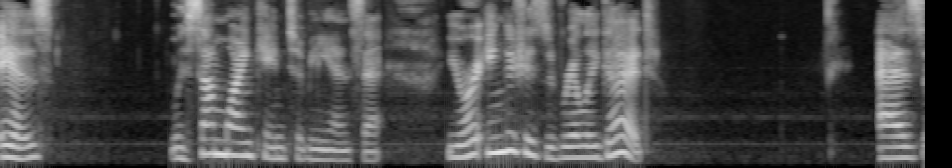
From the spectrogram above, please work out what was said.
is when someone came to me and said your English is really good as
